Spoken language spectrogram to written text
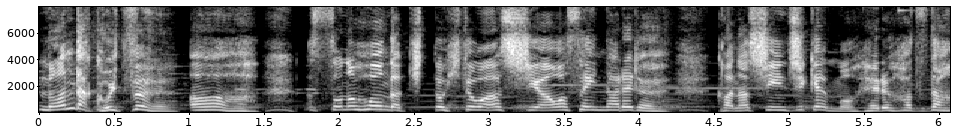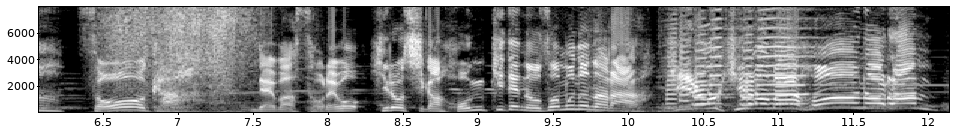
な、なんだこいつ？ああその方がきっと人は幸せになれる。悲しい事件も減るはずだ。そうか。ではそれをヒロシが本気で望むのならヒロヒロ魔法のランプ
